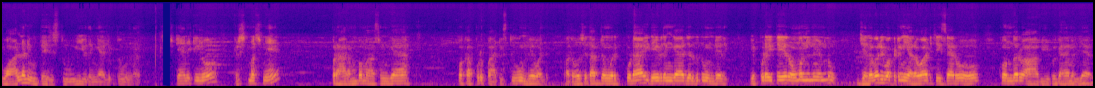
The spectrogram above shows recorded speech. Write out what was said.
వాళ్ళని ఉద్దేశిస్తూ ఈ విధంగా చెబుతూ ఉన్నాడు క్రిస్టియానిటీలో క్రిస్మస్నే ప్రారంభ మాసంగా ఒకప్పుడు పాటిస్తూ ఉండేవాళ్ళు. పదవ శతాబ్దం వరకు కూడా ఇదే విధంగా జరుగుతూ ఉండేది. ఎప్పుడైతే రోమన్లు జనవరి ఒకటిని అలవాటు చేశారో కొందరు ఆ వీపుగా మళ్ళారు.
